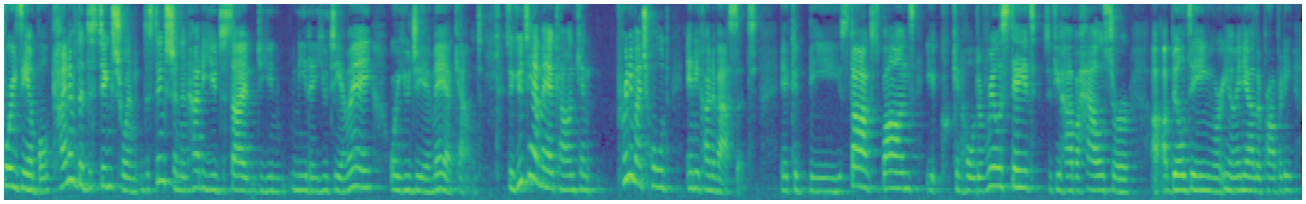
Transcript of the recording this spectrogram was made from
for example, kind of the distinction distinction and how do you decide do you need a UTMA or ugma account? So UTMA account can pretty much hold any kind of asset. It could be stocks, bonds. It can hold a real estate. So if you have a house or a building or you know any other property,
